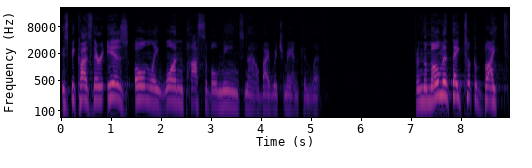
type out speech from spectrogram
is because there is only one possible means now by which man can live. From the moment they took a bite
